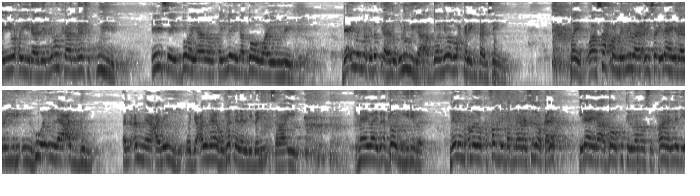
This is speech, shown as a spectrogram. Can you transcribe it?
ayay waxay yidhaahdeen nimankan meesha ku yimid ciisay durayaanoo waxay leeyihiin addoon waayay leeyihiin daa'iman marka dadka ahlu quluwiga addoonnimadu wax kaley ka fahamsan yihiin. Ayb waa sax oo nabiyullaahi ciise ilaahay baaba yidhi in huwa ilaa cabdun ancamnaa calayhi wajacalnaahu maalan libanii israa'iil. Ilaahay baa addoon yidhiba. Nebi moxamed oo ka fadli badnaana sidoo kale ilaahay baa addoon ku tilmaamo subxaana aladii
